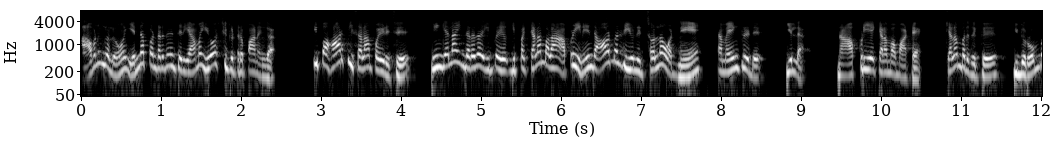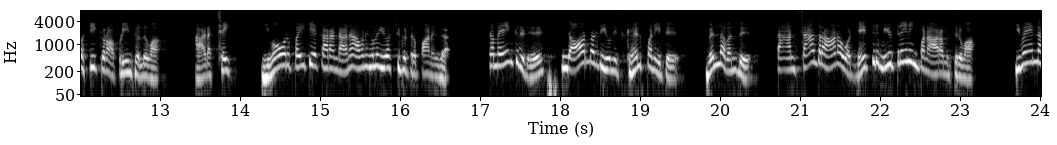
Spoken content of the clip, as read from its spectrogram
அவனுங்களும் என்ன பண்றதுன்னு தெரியாம யோசிச்சுக்கிட்டு இருப்பானுங்க. இப்போ ஹார்பீஸ் எல்லாம் போயிடுச்சு. நீங்க எல்லாம் இந்த தடவை இப்ப இப்ப கிளம்பலாம் அப்படின்னு இந்த ஆர்மரி யூனிட் சொன்ன உடனே நம்ம எங்கிரிடு இல்ல நான் அப்படியே கிளம்ப மாட்டேன். கிளம்புறதுக்கு இது ரொம்ப சீக்கிரம் அப்படின்னு சொல்லுவான். அடச்சை இவன் ஒரு பைத்தியக்காரன்டான்னு அவனுங்களும் யோசிச்சுக்கிட்டு இருப்பானுங்க. நம்ம எங்கிரிடு இந்த ஆர்மர்டு யூனிட்ஸ்க்கு ஹெல்ப் பண்ணிட்டு வெளில வந்து தான் சாயந்தரம் ஆன உடனே திரும்பியும் ட்ரைனிங் பண்ண ஆரம்பிச்சிருவான் இவன் என்ன?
